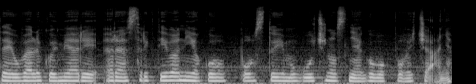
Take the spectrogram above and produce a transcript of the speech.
te je u velikoj mjeri restriktivan, iako postoji mogućnost njegovog povećanja.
